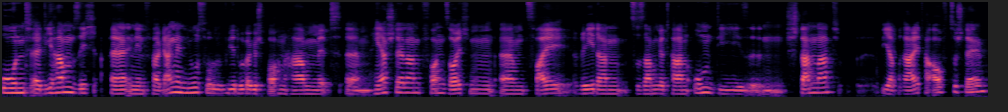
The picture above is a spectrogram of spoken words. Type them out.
Und äh, die haben sich äh, in den vergangenen News, wo wir drüber gesprochen haben, mit ähm, Herstellern von solchen ähm, Zweirädern zusammengetan, um diesen Standard, ja, breiter aufzustellen.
